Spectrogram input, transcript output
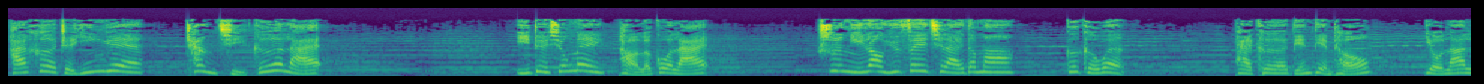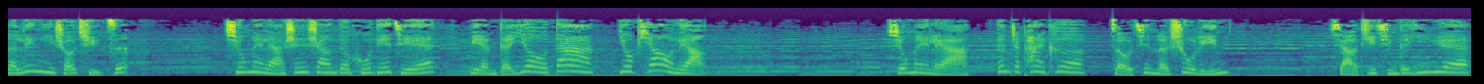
还和着音乐。唱起歌来，一对兄妹跑了过来。是你让鱼飞起来的吗？哥哥问。派克点点头，又拉了另一首曲子。兄妹俩身上的蝴蝶结变得又大又漂亮。兄妹俩跟着派克走进了树林，小提琴的音乐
